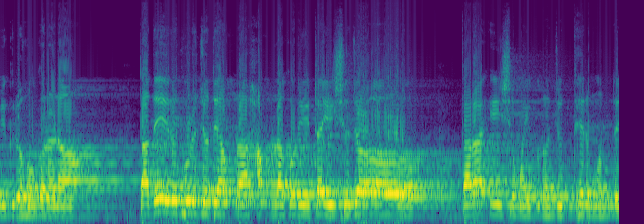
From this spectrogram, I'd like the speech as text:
বিগ্রহ করে না। তাদের উপর যদি আমরা হামলা করি, এটাই সুযোগ। তারা এই সময় কোনো যুদ্ধের মধ্যে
